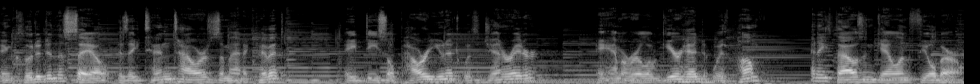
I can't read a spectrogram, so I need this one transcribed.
Included in the sale is a 10 tower Zimmatic pivot, a diesel power unit with generator, a Amarillo gearhead with pump, and a 1,000 gallon fuel barrel.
